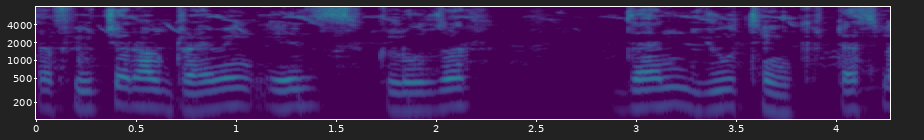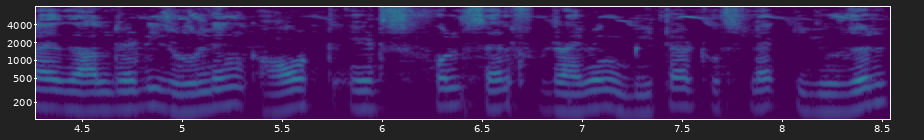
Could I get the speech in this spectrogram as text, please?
The future of driving is closer than you think. Tesla is already rolling out its full self-driving beta to select users,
